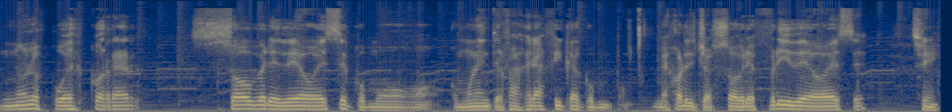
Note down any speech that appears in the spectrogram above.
no los podés correr sobre DOS como, como una interfaz gráfica, mejor dicho, sobre FreeDOS. Sí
